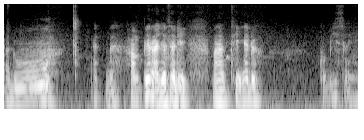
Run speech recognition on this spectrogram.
aduh dah. Hampir aja tadi. Mati aduh. Kok bisa ini?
